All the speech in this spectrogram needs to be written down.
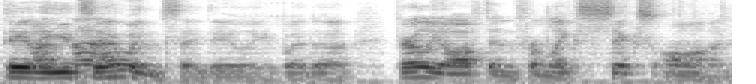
Daily, I- say. I wouldn't say daily, but uh, fairly often from like six on,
